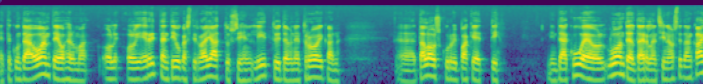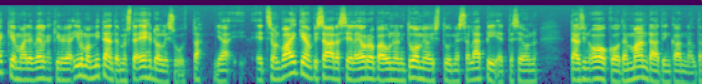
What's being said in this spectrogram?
että kun tämä OMT-ohjelma oli, oli erittäin tiukasti rajattu, siihen liittyi tämmöinen Troikan – talouskuripaketti, niin tämä QE on luonteelta erilainen, että siinä ostetaan kaikkien maiden velkakirjoja ilman mitään tämmöistä ehdollisuutta. Ja että se on vaikeampi saada siellä Euroopan unionin tuomioistuimessa läpi, että se on täysin ok tämän mandaatin kannalta.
